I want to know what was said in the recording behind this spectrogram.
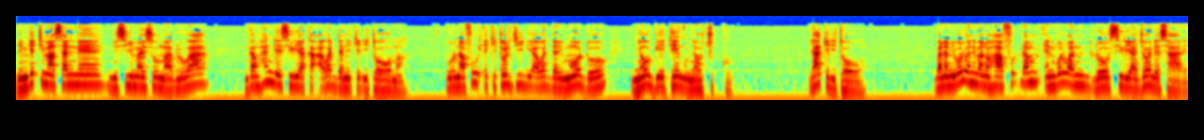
min gettima sanne ni simay suma gloire ngam hande siriya ka a waddani keɗitowoma. Ɓurna fuu ekkitolji ɗi a waddani mo dow nyaw bi'etengu nyaw cukku. Ya keɗitowo. Bana mi wolwanima no ha fuɗɗam en bolwan dow siriya jonde saare.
